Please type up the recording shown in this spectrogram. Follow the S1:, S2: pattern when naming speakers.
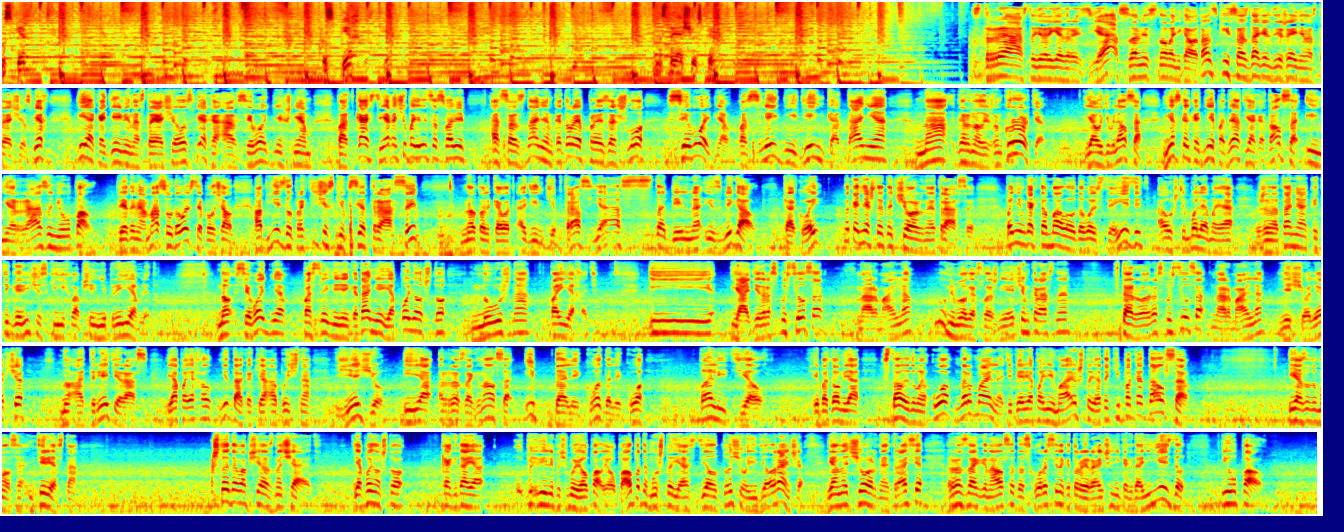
S1: Успех. Успех. Настоящий успех.
S2: Здравствуйте, дорогие друзья! С вами снова Николай Танский, создатель движения «Настоящий успех» и Академии настоящего успеха. А в сегодняшнем подкасте я хочу поделиться с вами осознанием, которое произошло сегодня, в последний день катания на горнолыжном курорте. Я удивлялся, несколько дней подряд я катался и ни разу не упал. При этом я массу удовольствия получал. Объездил практически все трассы, но только вот один тип трасс я стабильно избегал. Какой? Ну, конечно, это черные трассы. По ним как-то мало удовольствия ездить, а уж тем более моя жена Таня категорически их вообще не приемлет. Но сегодня, последний день катания, я понял, что нужно поехать. И я один раз спустился, нормально, ну, немного сложнее, чем красная. Второй раз спустился, нормально, еще легче. Ну, а третий раз я поехал не так, как я обычно езжу, и я разогнался и далеко-далеко полетел. И потом я встал и думаю, о, нормально, теперь я понимаю, что я таки покатался. И я задумался, интересно, что это вообще означает? Я понял, что когда я или почему я упал? Я упал, потому что я сделал то, чего не делал раньше. Я на черной трассе разогнался до скорости, на которой раньше никогда не ездил, и упал.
